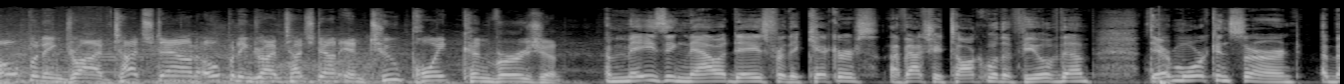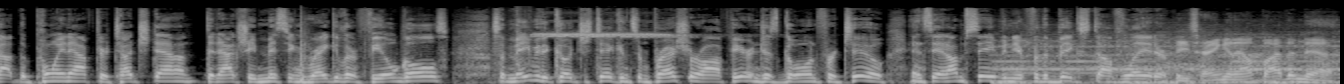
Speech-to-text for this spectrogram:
Opening drive touchdown, opening drive touchdown, and two point conversion. Amazing nowadays for the kickers. I've actually talked with a few of them. They're more concerned about the point after touchdown than actually missing regular field goals. So maybe the coach is taking some pressure off here and just going for two and saying, I'm saving you for the big stuff later. He's hanging out by the net.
